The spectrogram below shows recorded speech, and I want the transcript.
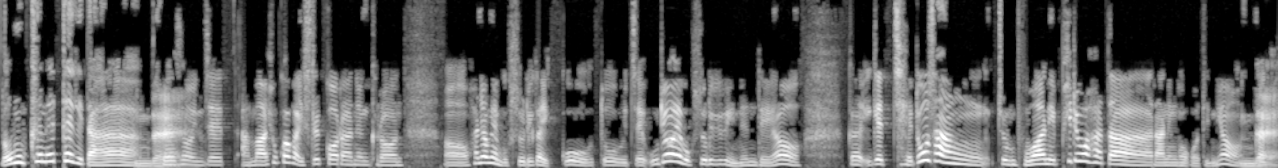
너무 큰 혜택이다. 네. 그래서 이제 아마 효과가 있을 거라는 그런 어, 환영의 목소리가 있고 또 이제 우려의 목소리도 있는데요. 그러니까 이게 제도상 좀 보완이 필요하다라는 거거든요. 그러니까 네.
